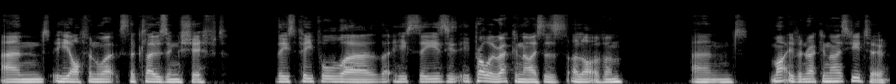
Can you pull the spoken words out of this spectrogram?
and he often works the closing shift. These people uh, that he sees, he, he, probably recognizes a lot of them, and might even recognize you two,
